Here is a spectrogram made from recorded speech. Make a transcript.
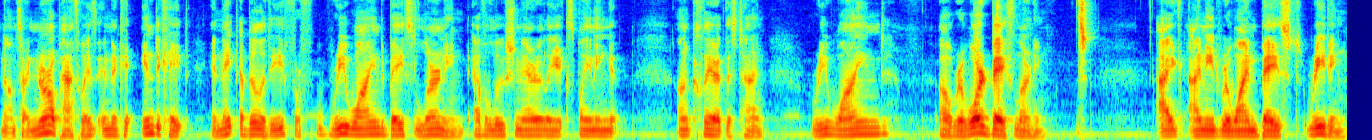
no, I'm sorry, neural pathways indica- indicate innate ability for rewind based learning, evolutionarily explaining it unclear at this time. Rewind, oh, reward based learning. I, I need rewind based reading.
